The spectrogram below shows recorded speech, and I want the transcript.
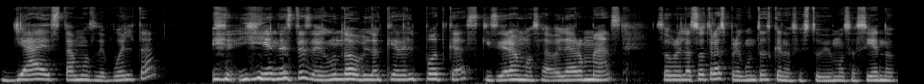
Ya estamos de vuelta y en este segundo bloque del podcast quisiéramos hablar más sobre las otras preguntas que nos estuvimos haciendo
